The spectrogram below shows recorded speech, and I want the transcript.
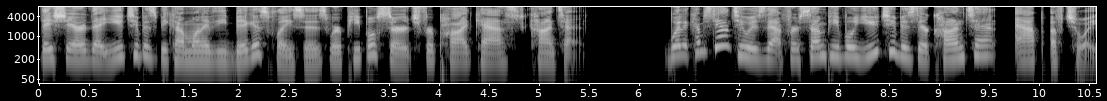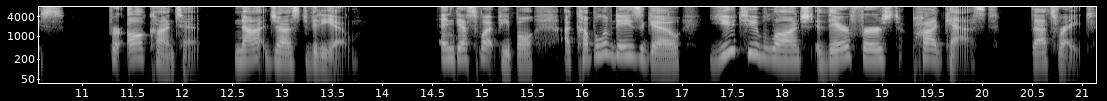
they shared that YouTube has become one of the biggest places where people search for podcast content. What it comes down to is that for some people, YouTube is their content app of choice for all content, not just video. And guess what, people? A couple of days ago, YouTube launched their first podcast. That's right.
